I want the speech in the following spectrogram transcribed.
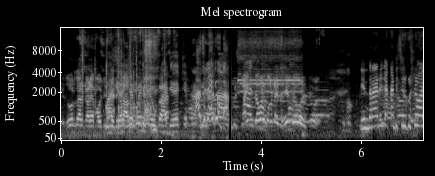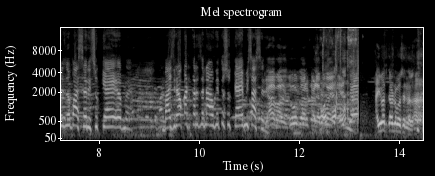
जोरदार टाळ्या मावशींसाठी. चला अजून कोण घेते? येऊ का? अजून एक ठेवू का? माईक जवळ पकडायचं हे जवळ जवळ. इंद्रायणीच्या काठी श्रीकृष्णवाडीचं बासरी सुक्या आहे. बाजीराव काटकरचं नाव घेते सुक्या आहे मी सासरे. या बात आहे. जोरदार टाळ्या. बघा यांच्या- अजिबात करत बसेल ना.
